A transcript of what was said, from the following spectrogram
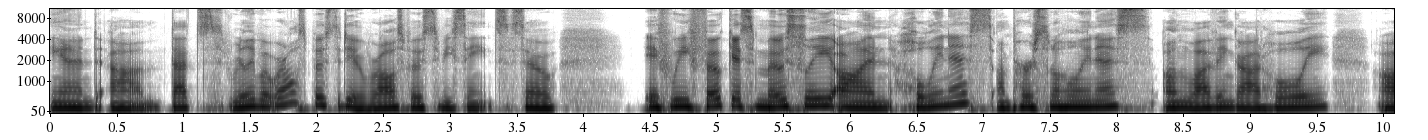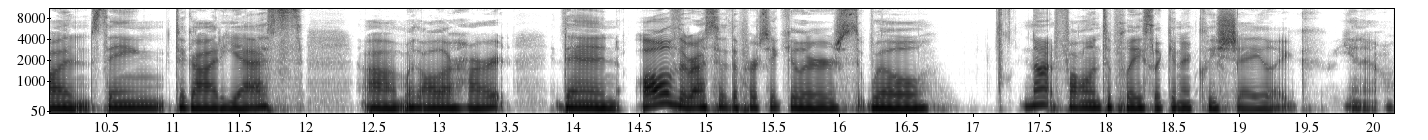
And um, that's really what we're all supposed to do. We're all supposed to be saints. So if we focus mostly on holiness, on personal holiness, on loving God wholly, on saying to God yes um, with all our heart, then all of the rest of the particulars will not fall into place like in a cliche, like, you know,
